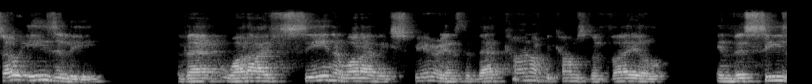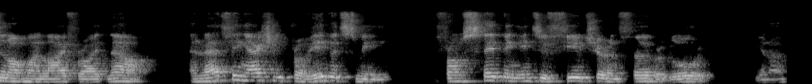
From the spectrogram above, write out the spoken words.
so easily that what I've seen and what I've experienced, that that kind of becomes the veil in this season of my life right now. And that thing actually prohibits me from stepping into future and further glory, you know.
